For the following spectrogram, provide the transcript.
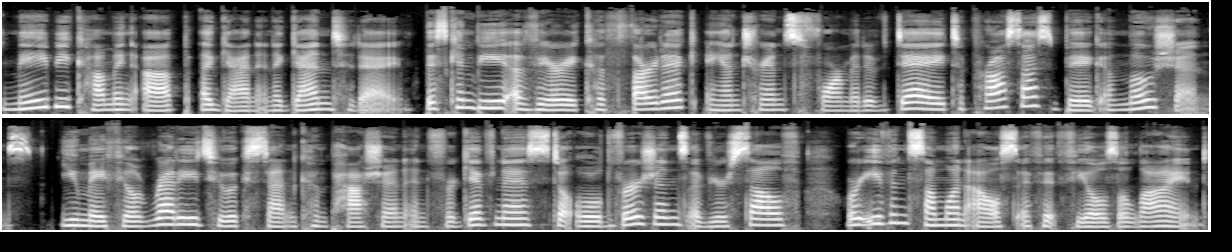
may be coming up again and again today. This can be a very cathartic and transformative day to process big emotions. You may feel ready to extend compassion and forgiveness to old versions of yourself or even someone else if it feels aligned.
